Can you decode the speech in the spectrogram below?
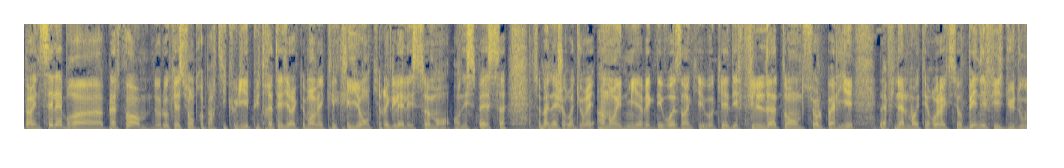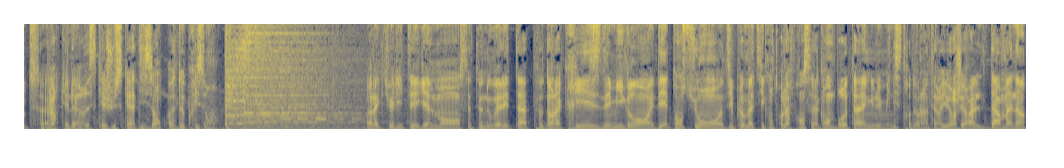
par une célèbre euh, plateforme de location entre particuliers, puis traitait directement avec les clients qui réglaient les sommes en, espèces. Ce manège aurait duré un an et demi avec des voisins qui évoquaient des files d'attente sur le palier. Elle a finalement été relaxée au bénéfice du doute alors qu'elle risquait jusqu'à 10 ans de prison. Dans l'actualité également, cette nouvelle étape dans la crise des migrants et des tensions diplomatiques entre la France et la Grande-Bretagne. Le ministre de l'Intérieur, Gérald Darmanin,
